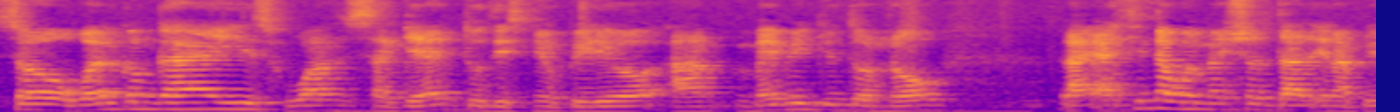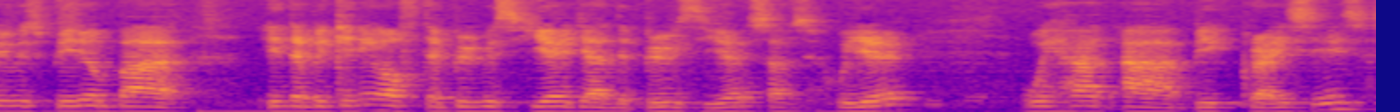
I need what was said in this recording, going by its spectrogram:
So welcome guys once again to this new video um, maybe you don't know like I think that we mentioned that in a previous video but in the beginning of the previous year yeah the previous year sounds weird we had a big crisis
